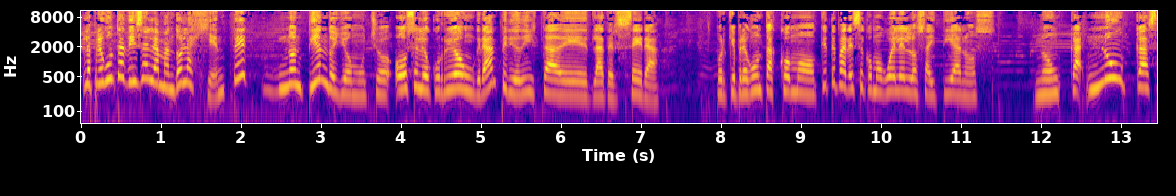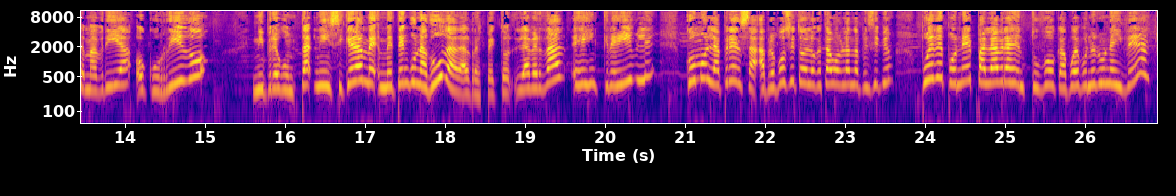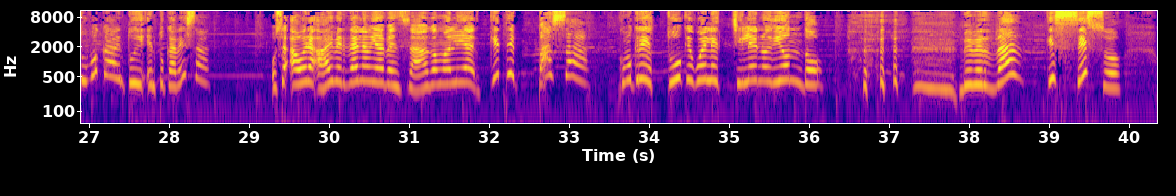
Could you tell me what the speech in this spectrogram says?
Las preguntas dicen las mandó la gente, no entiendo yo mucho. O se le ocurrió a un gran periodista de la tercera, porque preguntas como, ¿qué te parece cómo huelen los haitianos? Nunca, nunca se me habría ocurrido ni preguntar, ni siquiera me, tengo una duda al respecto. La verdad es increíble cómo la prensa, a propósito de lo que estábamos hablando al principio, puede poner palabras en tu boca, puede poner una idea en tu boca, en tu, en tu cabeza. O sea, ahora, ay, ¿verdad? No había pensado cómo olía. ¿Qué te pasa? ¿Cómo crees tú que huele chileno hediondo? ¿De verdad? ¿Qué es eso?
